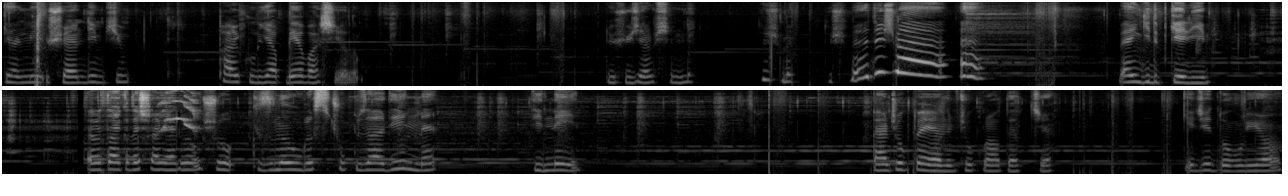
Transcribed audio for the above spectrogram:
gelmeye üşendiğim için parkur yapmaya başlayalım. Düşeceğim şimdi. Düşme, düşme, düşme. ben gidip geleyim. Evet arkadaşlar yani şu kızın aurası çok güzel değil mi? Dinleyin. Ben çok beğendim. Çok rahatlatıcı. Gece doluyor.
